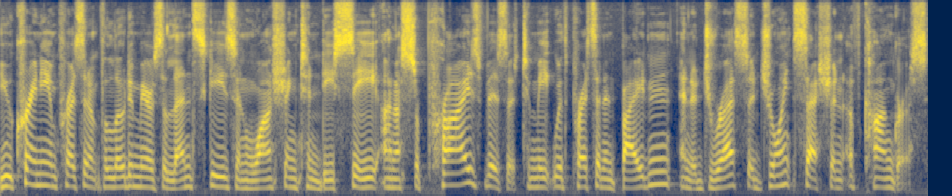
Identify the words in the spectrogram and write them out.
Ukrainian President Volodymyr Zelensky is in Washington, D.C. on a surprise visit to meet with President Biden and address a joint session of Congress.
